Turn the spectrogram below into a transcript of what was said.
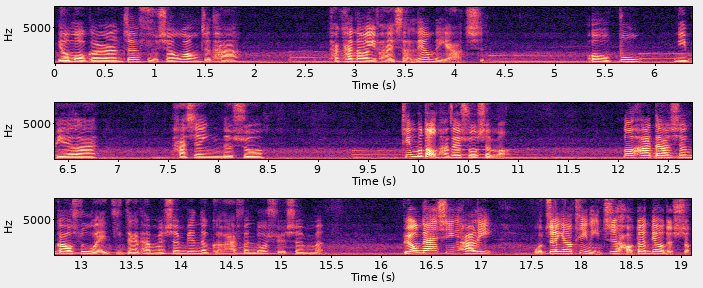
有某个人正俯身望着他。他看到一排闪亮的牙齿。哦，不！你别来！他呻吟地说：“听不懂他在说什么。”洛哈大声告诉围挤在他们身边的格莱芬多学生们：“不用担心，哈利，我正要替你治好断掉的手。”“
